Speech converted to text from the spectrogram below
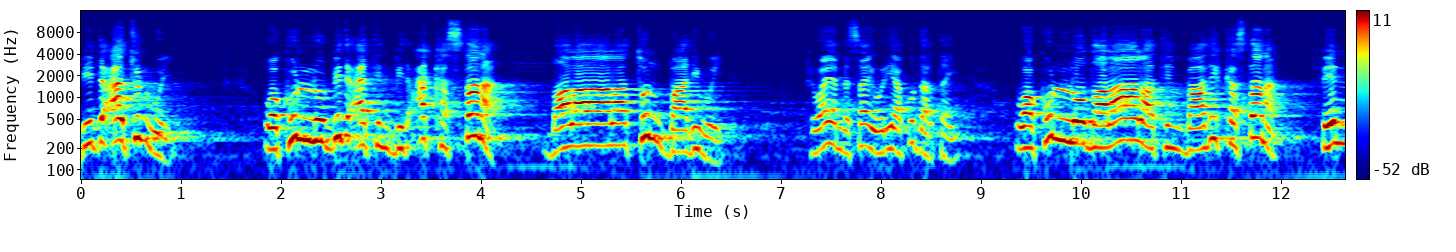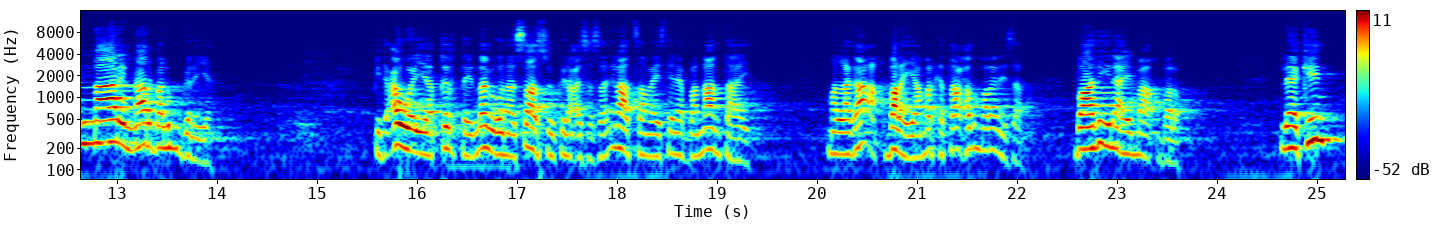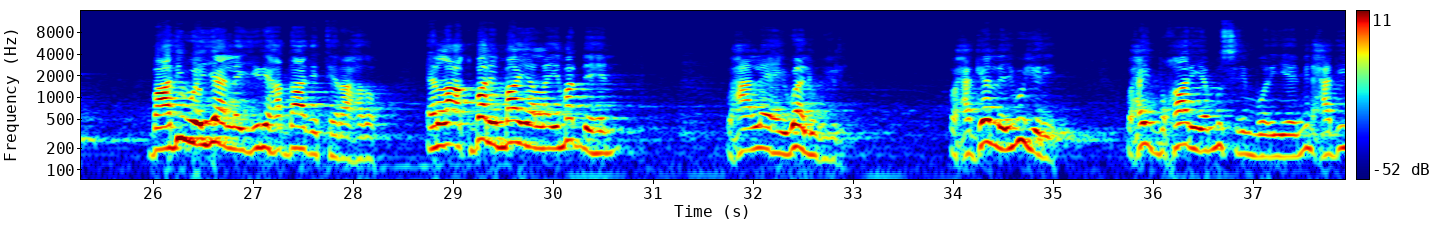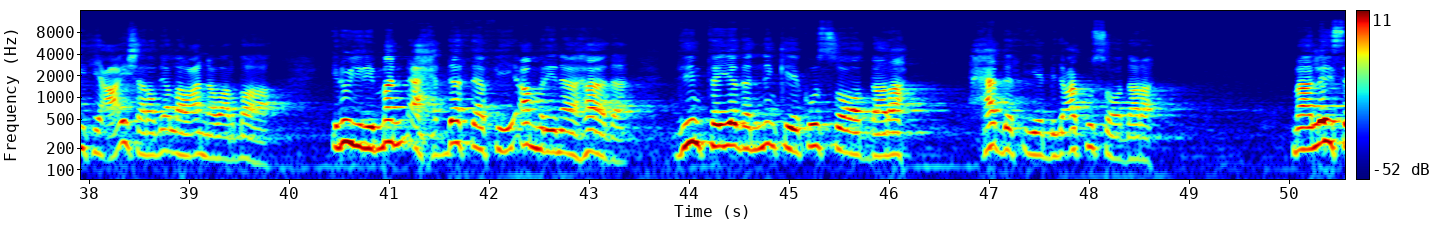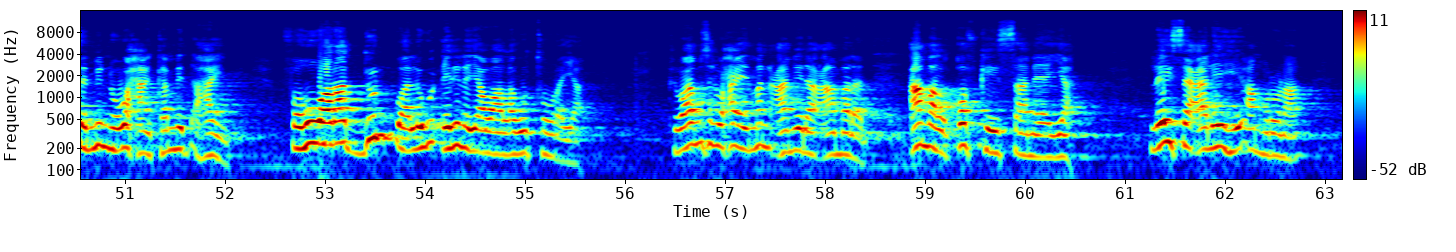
bidcatun wey wa kullu bidcatin bidco kastana dalaalatun baadi wey riwaaya nasaa-i ku dartay wa kullu dalaalatin baadi kastana fi naari naar baa lagu gelaya bidco weeya qirtay nabiguna saasuu ku yiri alay inaad samaystay inay bannaan tahay ma lagaa aqbalayaa marka taa waxaad u malaynaysaa baadi ilaahay ma aqbalo laakiin baadi weeyaan la yidhi haddaadi tiraahdo. Ee la aqbali maayo la ima dhihin waxaan leeyahay waa lagu yidhi. Oo xaggee laygu yidhi waxay bukhaari iyo muslim wariyeen min xadiidi caaisha radia allahu canha wa inuu yidhi man axdatha fii amrina haada diintayada ninkii ku soo dara xadath iyo bidco ku soo dara maa laysa minhu waxaan ka mid ahayn fa huwa raddun waa lagu celinayaa waa lagu tuurayaa. Riwaaya muslim waxay ahayd man camila camalan camal qofkii sameeya laysa calayhi amruna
